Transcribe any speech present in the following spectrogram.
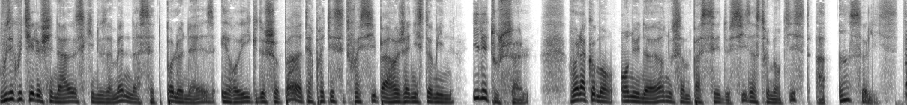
Vous écoutiez le final, ce qui nous amène à cette polonaise héroïque de Chopin, interprétée cette fois-ci par Eugène Istomine. Il est tout seul. Voilà comment, en une heure, nous sommes passés de six instrumentistes à un soliste.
